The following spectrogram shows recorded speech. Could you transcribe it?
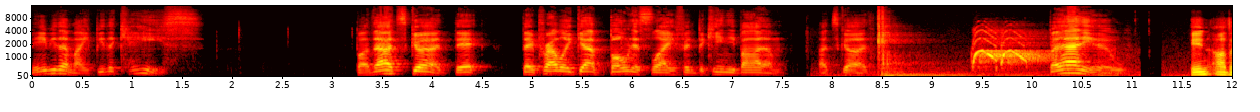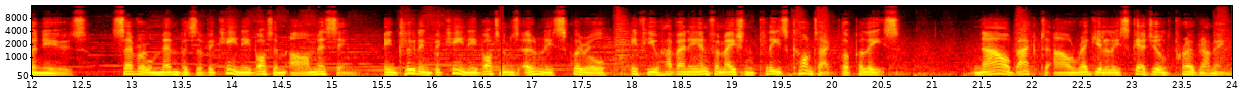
Maybe that might be the case. But that's good. They they probably get bonus life in Bikini Bottom. That's good. But anywho, In other news, several members of Bikini Bottom are missing, including Bikini Bottom's only squirrel. If you have any information, please contact the police. Now back to our regularly scheduled programming.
